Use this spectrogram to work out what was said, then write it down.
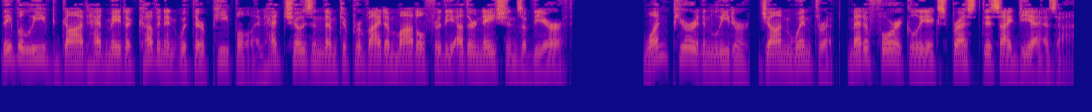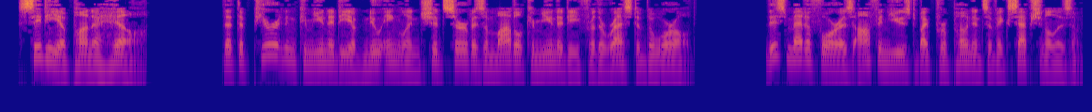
They believed God had made a covenant with their people and had chosen them to provide a model for the other nations of the earth. One Puritan leader, John Winthrop, metaphorically expressed this idea as a city upon a hill that the Puritan community of New England should serve as a model community for the rest of the world. This metaphor is often used by proponents of exceptionalism.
